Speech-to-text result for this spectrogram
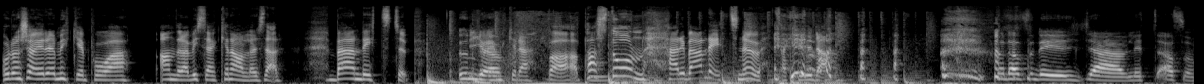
Och de kör ju det mycket på andra, vissa kanaler så här. Bandit typ. Undrar- ju mycket det. Bara, pastorn, här är Bandit nu. Tack Ida. Men alltså det är jävligt, alltså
